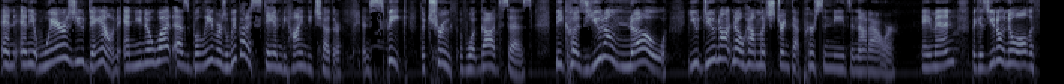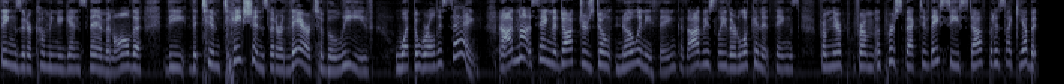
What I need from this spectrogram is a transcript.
and, and it wears you down. And you know what? As believers, we've got to stand behind each other and speak the truth of what God says because you don't know, you do not know how much strength that person needs in that hour. Amen. Because you don't know all the things that are coming against them and all the, the, the temptations that are there to believe what the world is saying. And I'm not saying that doctors don't know anything, because obviously they're looking at things from their from a perspective. They see stuff, but it's like, yeah, but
